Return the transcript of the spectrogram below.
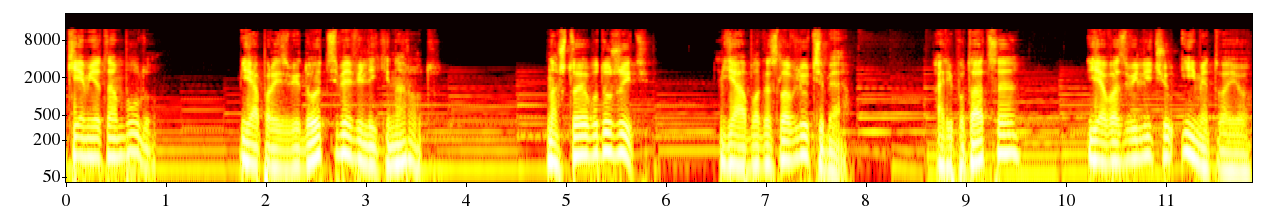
Кем я там буду? Я произведу от тебя великий народ. На что я буду жить? Я благословлю тебя. А репутация? Я возвеличу имя твое.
